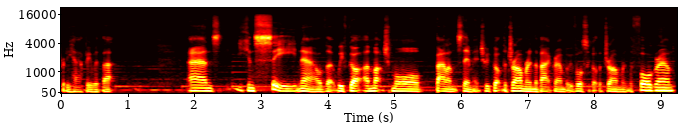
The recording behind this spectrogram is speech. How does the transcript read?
Pretty happy with that. And you can see now that we've got a much more balanced image. We've got the drama in the background, but we've also got the drama in the foreground.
